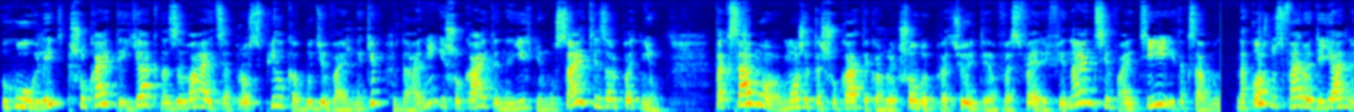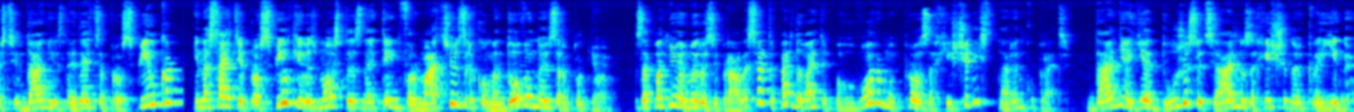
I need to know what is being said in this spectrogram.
гугліть, шукайте, як називається профспілка будівельників в Данії, і шукайте на їхньому сайті зарплатню. Так само можете шукати, кажу, якщо ви працюєте в сфері фінансів, IT і так само. На кожну сферу діяльності в Данії знайдеться профспілка, і на сайті профспілки ви зможете знайти інформацію з рекомендованою зарплатньою. Зарплатньою ми розібралися. Тепер давайте поговоримо про захищеність на ринку праці. Данія є дуже соціально захищеною країною.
